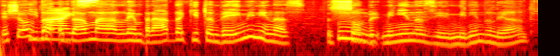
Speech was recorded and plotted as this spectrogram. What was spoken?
Deixa eu da, mais... dar uma lembrada aqui também, meninas, sobre hum. meninas e menino Leandro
